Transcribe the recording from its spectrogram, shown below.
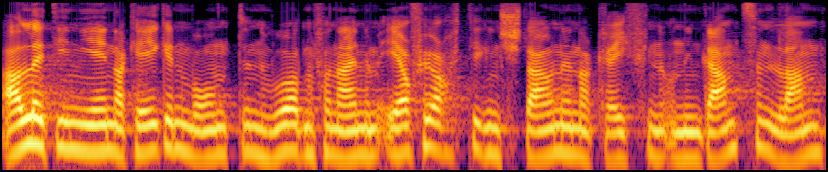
Alle, die in jener Gegend wohnten, wurden von einem ehrfürchtigen Staunen ergriffen und im ganzen Land,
